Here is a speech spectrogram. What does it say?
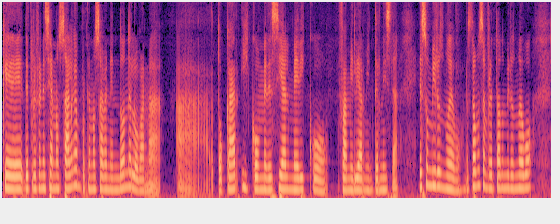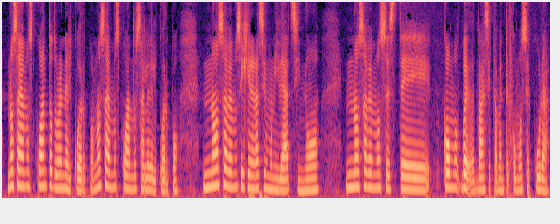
que de preferencia no salgan porque no saben en dónde lo van a, a tocar y como me decía el médico familiar, mi internista, es un virus nuevo, nos estamos enfrentando a un virus nuevo, no sabemos cuánto dura en el cuerpo, no sabemos cuándo sale del cuerpo, no sabemos si genera inmunidad, si no, no sabemos este cómo, básicamente cómo se cura.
